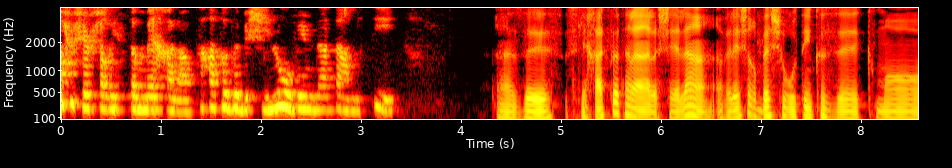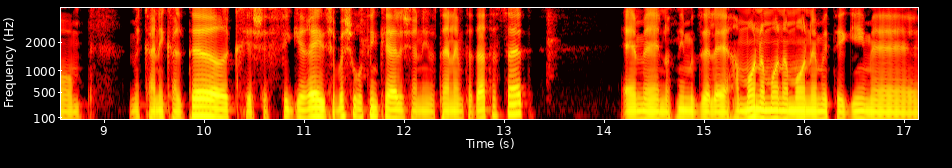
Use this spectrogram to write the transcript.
משהו שאפשר להסתמך עליו, צריך לעשות את זה בשילוב עם דאטה אמיתי. אז אה, סליחה קצת על השאלה, אבל יש הרבה שירותים כזה כמו מקניקל טרק, יש פיגר אייז, יש הרבה שירותים כאלה שאני נותן להם את הדאטה סט, הם אה, נותנים את זה להמון המון המון מתייגים אה,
